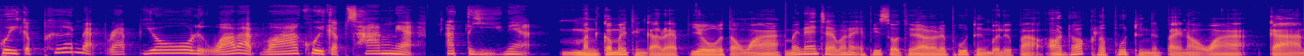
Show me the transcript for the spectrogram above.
คุยกับเพื่อนแบบ rap yo หรือว่าแบบว่าคุยกับช่างเนี่ยอติเนี่ยมันก็ไม่ถึงกับ rap yo แต่ว่าไม่แน่ใจว่าใน episode ที่แล้วเราได้พูดถึงไปหรือเปล่าอ๋อ doch เราพูดถึงกันไปเนาะว่าการ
